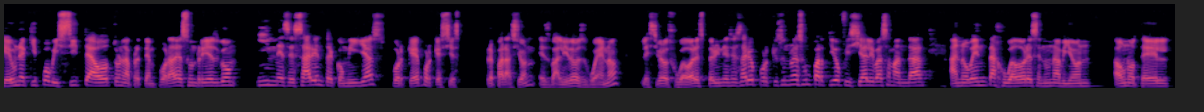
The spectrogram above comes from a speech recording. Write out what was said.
que un equipo visite a otro en la pretemporada es un riesgo innecesario, entre comillas. ¿Por qué? Porque si es preparación, es válido, es bueno, les sirve a los jugadores, pero innecesario porque eso no es un partido oficial y vas a mandar a 90 jugadores en un avión, a un hotel,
